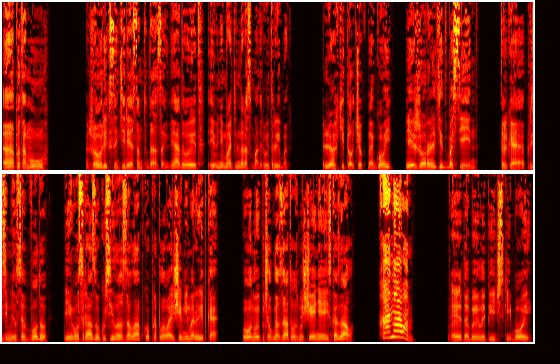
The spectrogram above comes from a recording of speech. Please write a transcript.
А потому... Жорик с интересом туда заглядывает и внимательно рассматривает рыбок. Легкий толчок ногой, и Жора летит в бассейн. Только приземлился в воду, и его сразу укусила за лапку проплывающая мимо рыбка. Он выпучил глаза от возмущения и сказал «Хана вам!» Это был эпический бой,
